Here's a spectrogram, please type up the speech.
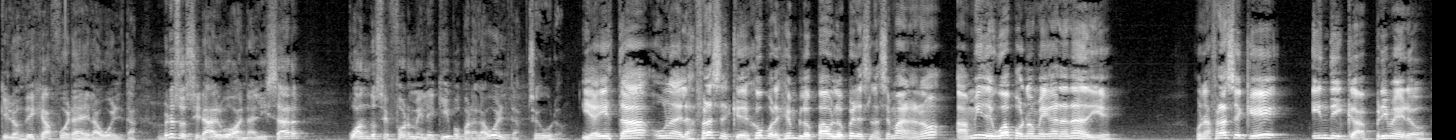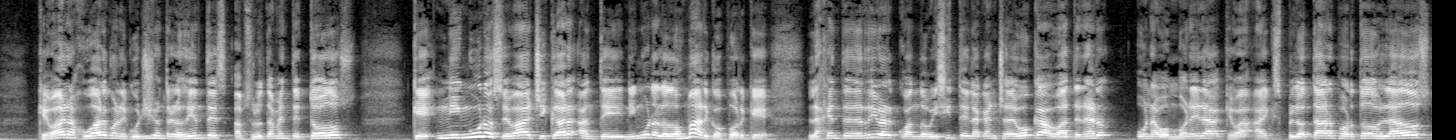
que los deje afuera de la vuelta. Pero eso será algo a analizar cuando se forme el equipo para la vuelta. Seguro. Y ahí está una de las frases que dejó, por ejemplo, Pablo Pérez en la semana, ¿no? A mí de guapo no me gana nadie. Una frase que indica, primero, que van a jugar con el cuchillo entre los dientes absolutamente todos, que ninguno se va a achicar ante ninguno de los dos marcos, porque la gente de River cuando visite la cancha de Boca va a tener una bombonera que va a explotar por todos lados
